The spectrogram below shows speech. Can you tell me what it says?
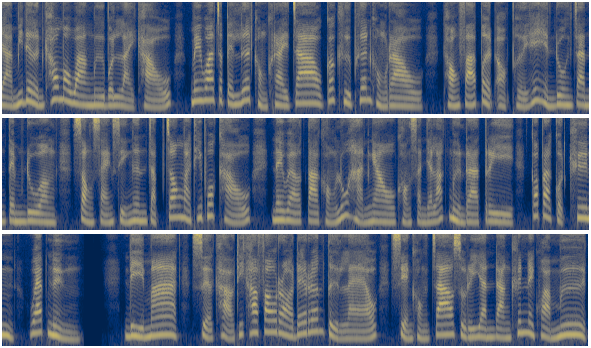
ญามิเดินเข้ามาวางมือบนไหล่เขา ไม่ว่าจะเป็นเลือดของใครเจ้าก็คือเพื่อนของเรา ท้องฟ้าเปิดออกเผยให้เห็นดวงจันทร์เต็มดวง ส่องแสงสีเงินจับจ้องมาที่พวกเขา ในแววตาของลู่หานเงาของสัญลักษณ์หมื่นราตรี ก็ปรากฏขึ้น แวบหนึ่งดีมาก เสือขาวที่ข้าเฝ้ารอได้เริ่มตื่นแล้ว เสียงของเจ้าสุริยันดังขึ้นในความมืด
